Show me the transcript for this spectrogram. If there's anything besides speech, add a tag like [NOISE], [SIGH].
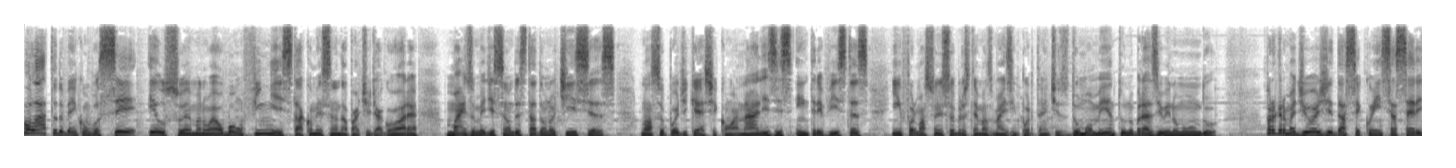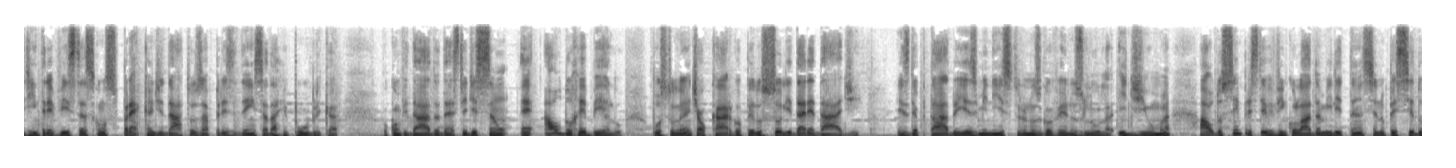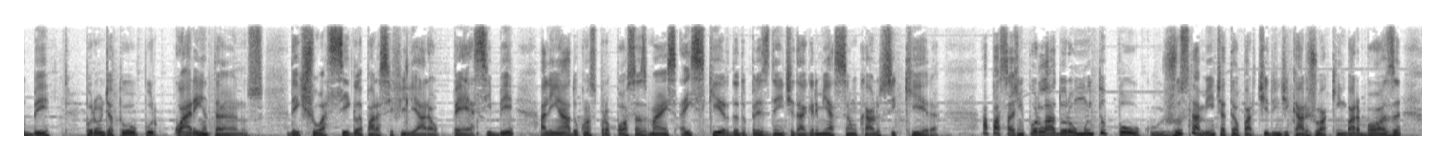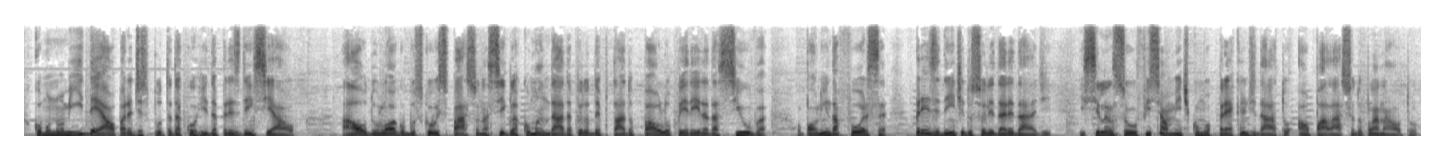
Olá, tudo bem com você? Eu sou Emanuel Bonfim e está começando a partir de agora mais uma edição do Estadão Notícias, nosso podcast com análises, entrevistas e informações sobre os temas mais importantes do momento no Brasil e no mundo. O programa de hoje dá sequência à série de entrevistas com os pré-candidatos à presidência da República. O convidado desta edição é Aldo Rebelo, postulante ao cargo pelo Solidariedade. Ex-deputado e ex-ministro nos governos Lula e Dilma, Aldo sempre esteve vinculado à militância no PCdoB, por onde atuou por 40 anos. Deixou a sigla para se filiar ao PSB, alinhado com as propostas mais à esquerda do presidente da agremiação, Carlos Siqueira. A passagem por lá durou muito pouco, justamente até o partido indicar Joaquim Barbosa como nome ideal para a disputa da corrida presidencial. Aldo logo buscou espaço na sigla comandada pelo deputado Paulo Pereira da Silva, o Paulinho da Força, presidente do Solidariedade, e se lançou oficialmente como pré-candidato ao Palácio do Planalto.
